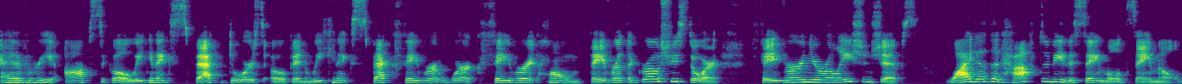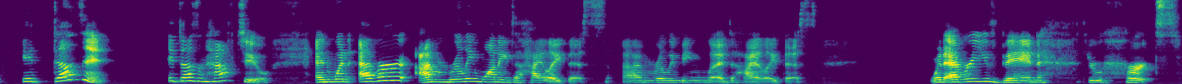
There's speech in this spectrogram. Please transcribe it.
every obstacle. We can expect doors open. We can expect favor at work, favor at home, favor at the grocery store, favor in your relationships. Why does it have to be the same old, same old? It doesn't. It doesn't have to. And whenever I'm really wanting to highlight this, I'm really being led to highlight this. Whenever you've been through hurts,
